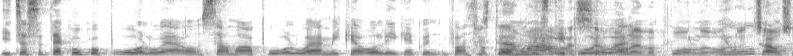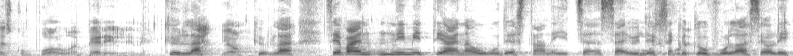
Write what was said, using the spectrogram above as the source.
itse asiassa tämä koko puolue on sama puolue, mikä oli ikään kuin vanha siis kommunistipuolue. oleva puolue on Juu. nyt Ceausescun puolueen perillinen. Kyllä, Joo. kyllä. Se vain nimitti aina uudestaan itsensä. 90-luvulla se oli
